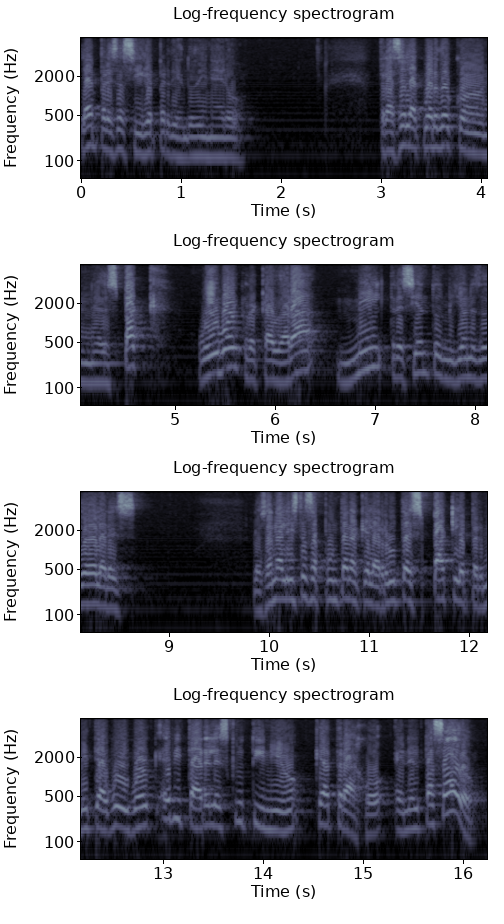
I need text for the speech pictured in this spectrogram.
la empresa sigue perdiendo dinero. Tras el acuerdo con SPAC, WeWork recaudará 1.300 millones de dólares. Los analistas apuntan a que la ruta SPAC le permite a WeWork evitar el escrutinio que atrajo en el pasado.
